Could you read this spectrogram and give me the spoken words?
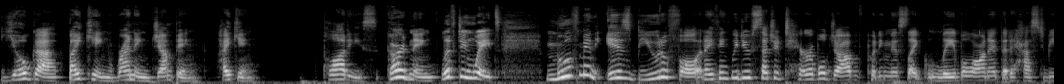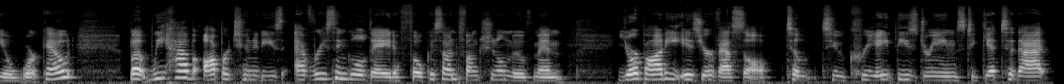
yoga, biking, running, jumping, hiking, Pilates, gardening, lifting weights. Movement is beautiful. And I think we do such a terrible job of putting this like label on it that it has to be a workout. But we have opportunities every single day to focus on functional movement. Your body is your vessel to, to create these dreams, to get to that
